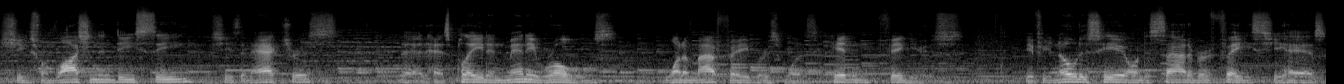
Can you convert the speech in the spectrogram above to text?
She's from Washington, D.C. She's an actress that has played in many roles one of my favorites was Hidden Figures. If you notice here on the side of her face, she has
